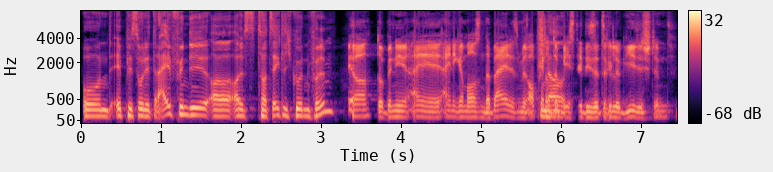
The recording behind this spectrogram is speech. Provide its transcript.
Und Episode 3 finde ich äh, als tatsächlich guten Film. ja, da bin ich eine, einigermaßen dabei. Das ist mit Abstand Genau. der beste dieser Trilogie, das stimmt.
